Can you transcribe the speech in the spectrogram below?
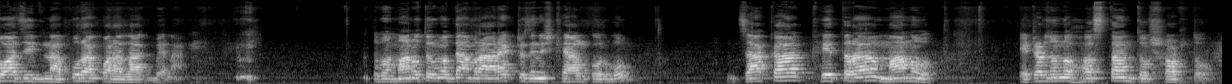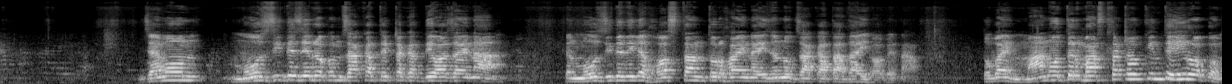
ওয়াজিব না, পুরা করা লাগবে না। তবে মানতের মধ্যে আমরা আর একটা জিনিস খেয়াল করব। জাকাত, ফেতরা, মানত, এটার জন্য হস্তান্তর শর্ত। যেমন মসজিদে যেরকম জাকাতের টাকা দেওয়া যায় না কারণ মসজিদে দিলে হস্তান্তর হয় না এই জন্য জাকাত আদায় হবে না। তো ভাই, মানতের মাসলাটাও কিন্তু এই রকম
